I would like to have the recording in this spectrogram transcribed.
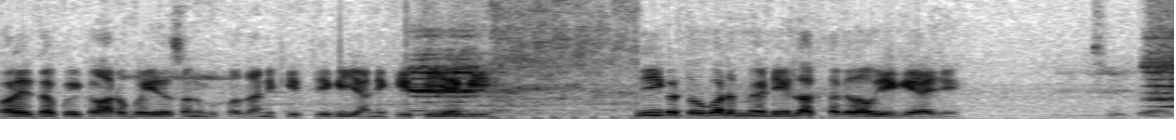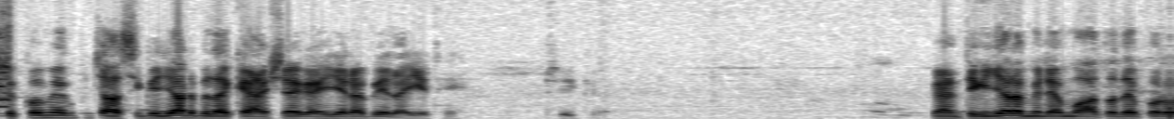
ਪਰ ਇਹ ਤਾਂ ਕੋਈ ਕਾਰਵਾਈ ਦਾ ਸਾਨੂੰ ਪਤਾ ਨਹੀਂ ਕੀਤੀ ਕਿ ਜਾਂ ਨਹੀਂ ਕੀਤੀ ਹੈਗੀ। ਵੀ ਘੱਟੋ ਘੱਟ ਮੇਰਾ 1.5 ਲੱਖ ਤੱਕ ਦਾ ਹੋ ਹੀ ਗਿਆ ਜੀ। ਦੇਖੋ ਮੇਰੇ ਕੋਲ 85000 ਰੁਪਏ ਦਾ ਕੈਸ਼ ਹੈਗਾ ਜਿਹੜਾ ਭੇਜਾ ਜੀ ਇੱਥੇ। ਠੀਕ ਹੈ। 35000 ਮੇਰੇ ਮਾਤਾ ਦੇ ਪਰ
